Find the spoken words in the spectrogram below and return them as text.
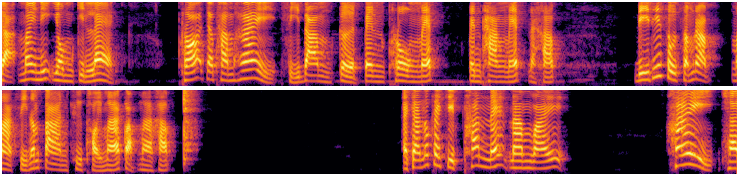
จะไม่นิยมกินแรก เพราะจะทำให้สีดำเกิดเป็นโพรงเม็ด เป็นทางเม็ดนะครับ ดีที่สุดสำหรับหมากสีน้ำตาลคือถอยม้ากลับมาครับ อาจารย์นกกระจิบท่านแนะนำไว้ ให้ใช้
